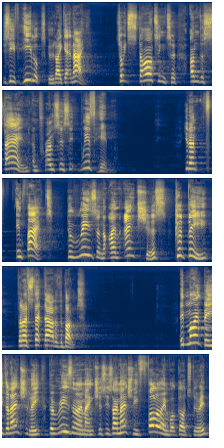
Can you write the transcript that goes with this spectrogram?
You see, if he looks good, I get an A. So it's starting to understand and process it with him. You know, in fact, the reason I'm anxious could be that I've stepped out of the boat. It might be that actually the reason I'm anxious is I'm actually following what God's doing,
